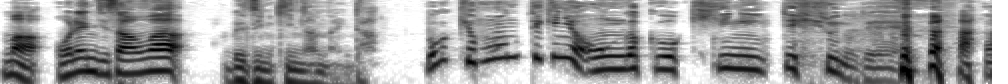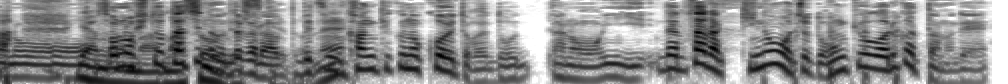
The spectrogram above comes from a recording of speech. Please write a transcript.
まあ、オレンジさんは別に気にならないんだ。僕基本的には音楽を聴きに行っているので、あのーその人たちの、だから別に観客の声とかどう、あの、いい。だただ昨日はちょっと音響が悪かったので、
